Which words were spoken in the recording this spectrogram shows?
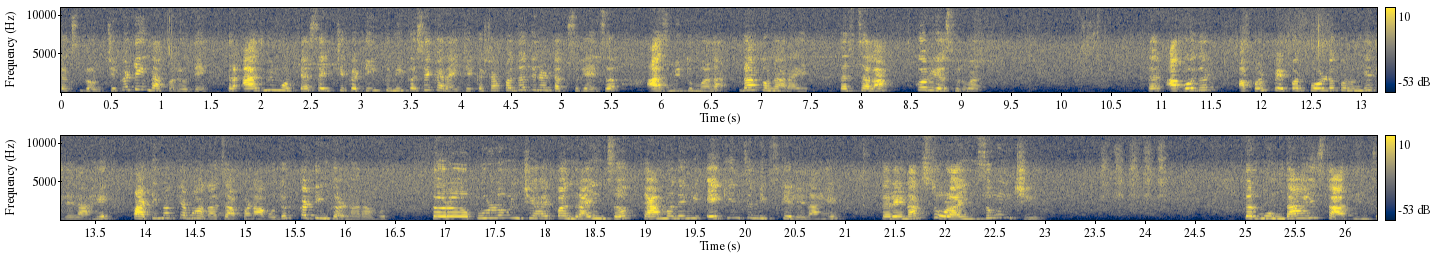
टक्स ब्लाऊजचे कटिंग दाखवले होते. तर आज मी मोठ्या साईजचे कटिंग तुम्ही कसे करायचे कशा पद्धतीने टक्स घ्यायचं आज मी तुम्हाला दाखवणार आहे. तर चला करूया सुरुवात. तर अगोदर आपण पेपर फोल्ड करून घेतलेला आहे. पाठीमागच्या भागाचं आपण अगोदर कटिंग करणार आहोत. तर पूर्ण उंची आहे पंधरा इंच. त्यामध्ये मी एक इंच मिक्स केलेला आहे. तर येणार सोळा इंच उंची. तर मुंडा आहे सात इंच.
